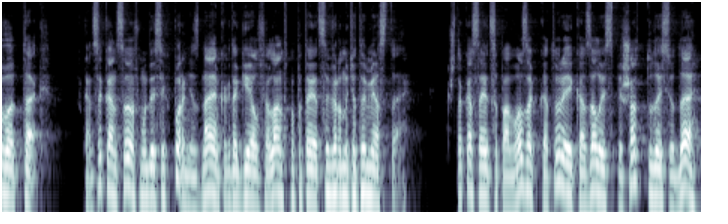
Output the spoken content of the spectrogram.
вот так. В конце концов, мы до сих пор не знаем, когда Гейл Филанд попытается вернуть это место. Что касается повозок, которые, казалось, спешат туда-сюда,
